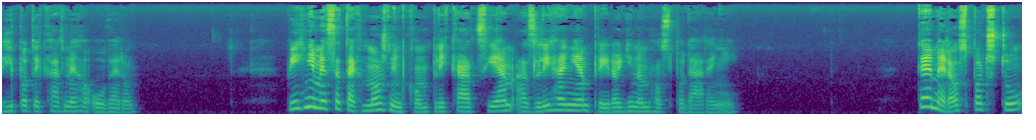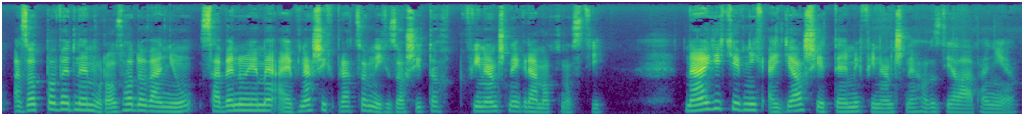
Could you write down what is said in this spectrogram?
hypotekárneho úveru. Vyhneme sa tak možným komplikáciám a zlyhaniam pri rodinnom hospodárení. Téme rozpočtu a zodpovednému rozhodovaniu sa venujeme aj v našich pracovných zošitoch k finančnej gramotnosti. Nájdete v nich aj ďalšie témy finančného vzdelávania.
